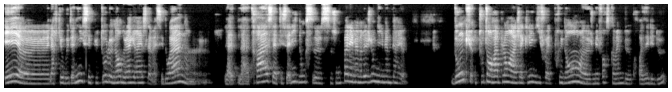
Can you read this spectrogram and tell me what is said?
Et euh, l'archéobotanique, c'est plutôt le nord de la Grèce, la Macédoine, euh, la, la, Thrace, la Thessalie, donc ce ne sont pas les mêmes régions ni les mêmes périodes. Donc, tout en rappelant à Jacqueline qu'il faut être prudent, euh, je m'efforce quand même de croiser les deux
